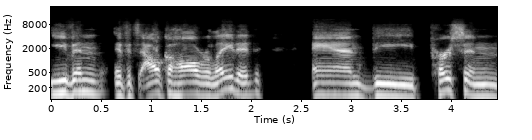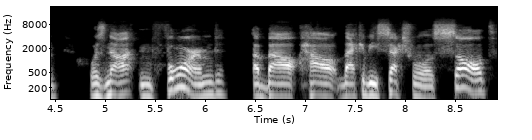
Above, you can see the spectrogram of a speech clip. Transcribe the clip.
Even if it's alcohol related and the person was not informed about how that could be sexual assault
